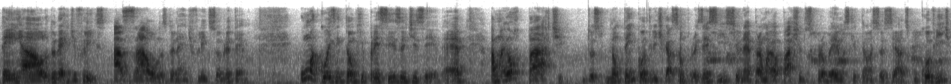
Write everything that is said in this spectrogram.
tem a aula do Nerdflix, as aulas do Nerdflix sobre o tema. Uma coisa então que precisa dizer, né? A maior parte dos não tem contraindicação para o exercício, né? Para a maior parte dos problemas que estão associados com Covid.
